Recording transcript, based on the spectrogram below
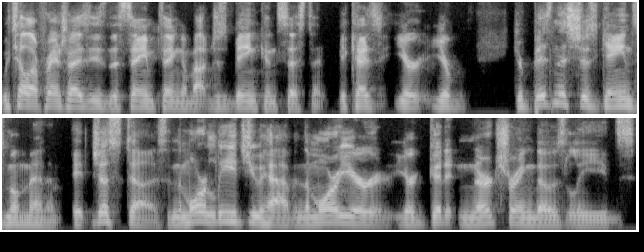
we tell our franchisees the same thing about just being consistent because your your your business just gains momentum. It just does. And the more leads you have and the more you're you're good at nurturing those leads,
